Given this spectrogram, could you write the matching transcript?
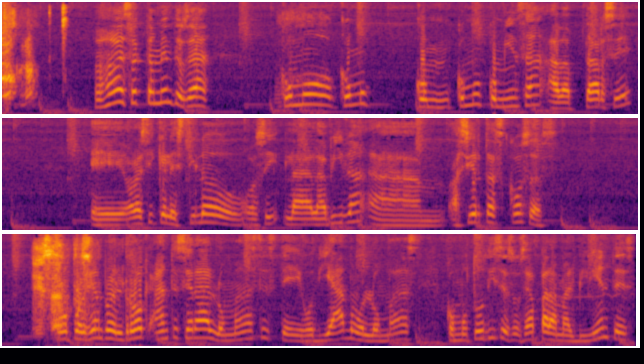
hop, ¿no? Ajá, exactamente, o sea, cómo, cómo, com- cómo comienza a adaptarse, eh, ahora sí que el estilo, o sí, la, la vida a, a ciertas cosas. Como por ejemplo el rock antes era lo más este odiado, lo más, como tú dices, o sea, para malvivientes.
